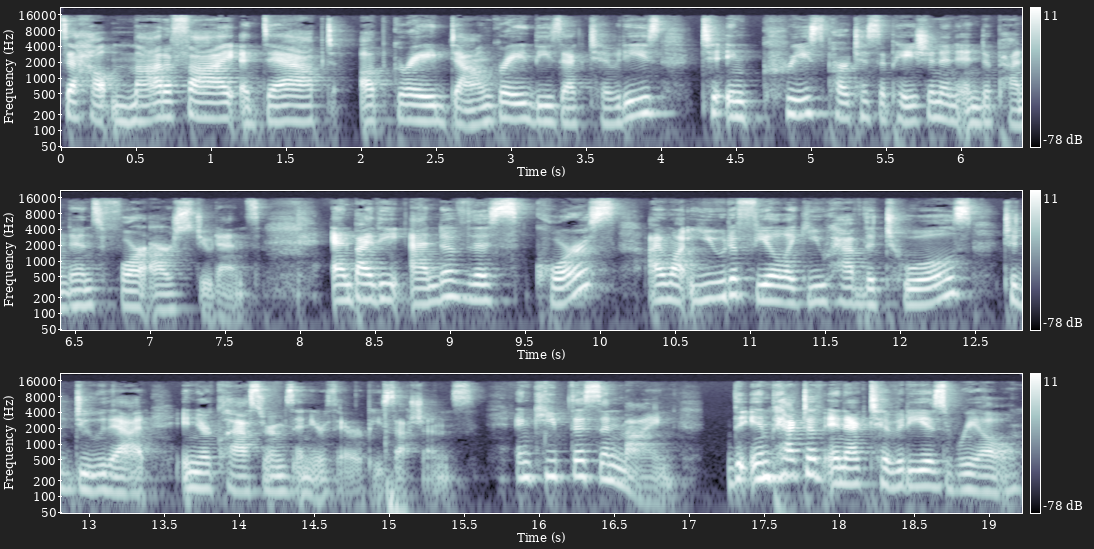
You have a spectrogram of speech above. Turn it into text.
to help modify, adapt, upgrade, downgrade these activities to increase participation and independence for our students. And by the end of this course, I want you to feel like you have the tools to do that in your classrooms and your therapy sessions. And keep this in mind the impact of inactivity is real.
